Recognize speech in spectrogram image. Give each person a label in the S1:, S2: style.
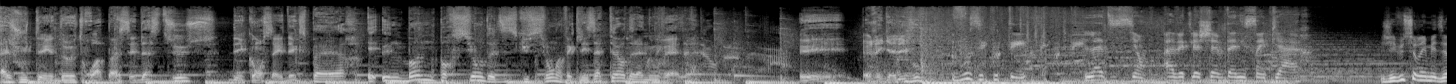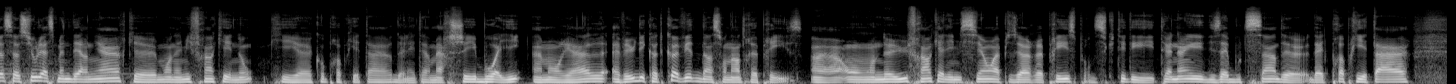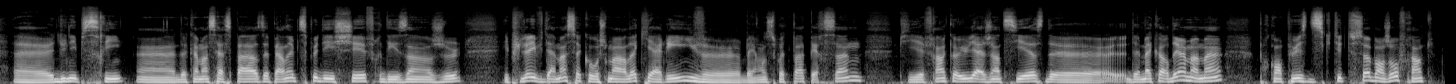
S1: Ajoutez deux, trois passés d'astuces, des conseils d'experts et une bonne portion de discussion avec les acteurs de la nouvelle. Et régalez-vous.
S2: Vous écoutez l'addition avec le chef Danny Saint-Pierre.
S3: J'ai vu sur les médias sociaux la semaine dernière que mon ami Franck Hainaut, qui est euh, copropriétaire de l'Intermarché Boyer à Montréal, avait eu des cas de COVID dans son entreprise. Euh, on a eu Franck à l'émission à plusieurs reprises pour discuter des tenants et des aboutissants d'être propriétaire euh, d'une épicerie, de comment ça se passe, de parler un petit peu des chiffres, des enjeux. Et puis là, évidemment, ce cauchemar-là qui arrive, ben on ne le souhaite pas à personne. Puis Franck a eu la gentillesse de, de m'accorder un moment pour qu'on puisse discuter de tout ça. Bonjour Franck.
